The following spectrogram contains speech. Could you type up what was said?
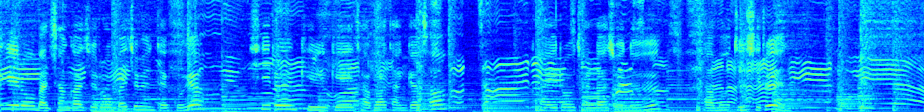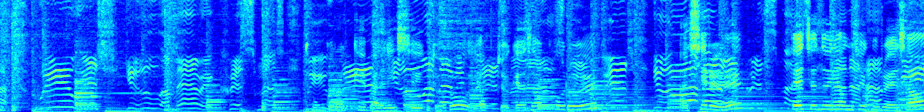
빼뜨기로 마찬가지로 빼주면 되고요. 실은 길게 잡아당겨서 가위로 잘라준 후 나머지 실은 동그랗게 말릴 수 있도록 옆쪽에서 코를 아, 실을 빼주는 형식으로 해서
